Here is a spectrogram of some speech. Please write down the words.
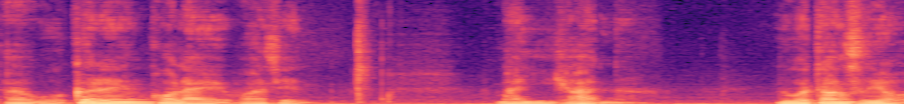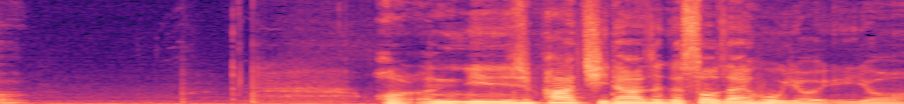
啊，我个人后来也发现蛮遗憾的。如果当时有哦，你是怕其他这个受灾户有有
